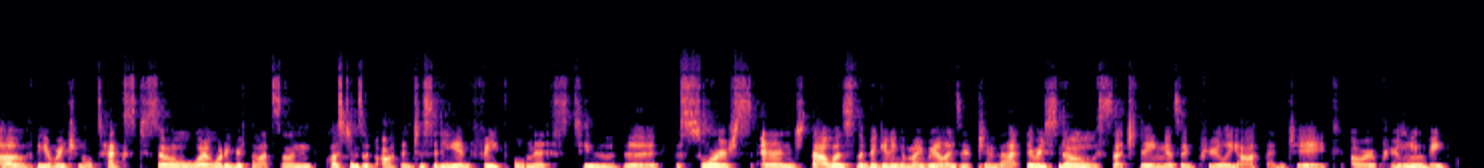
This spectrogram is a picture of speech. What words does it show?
of the original text. So what, what are your thoughts on questions of authenticity and faithfulness to the the source? And that was the beginning of my realization that there is no such thing as a purely authentic or purely mm-hmm. faithful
